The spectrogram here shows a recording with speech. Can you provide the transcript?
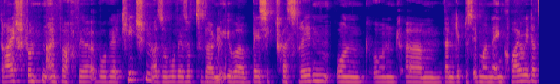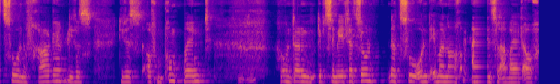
drei Stunden einfach, wir, wo wir teachen, also wo wir sozusagen mhm. über Basic Trust reden und, und ähm, dann gibt es immer eine Inquiry dazu, eine Frage, die mhm. das, die das auf den Punkt bringt. Mhm. Und dann gibt es eine Meditation dazu und immer noch Einzelarbeit auch.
